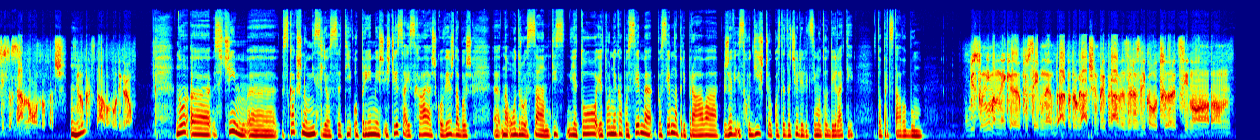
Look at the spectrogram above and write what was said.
čisto sam na odru pač uh -huh. predstavo odigral. No, uh, s čim, uh, s kakšno mislijo se ti opremiš, iz česa izhajaš, ko veš, da boš uh, na odru sam? Ti, je, to, je to neka posebna, posebna priprava, že v izhodišču, ko ste začeli recimo to delati, to predstavo Bum? V bistvu nimam neke posebne ali pa drugačne priprave, za razliko od recimo. Um,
